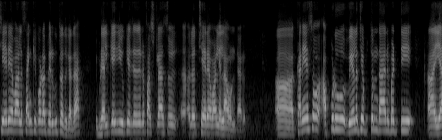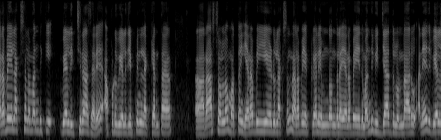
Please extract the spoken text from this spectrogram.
చేరే వాళ్ళ సంఖ్య కూడా పెరుగుతుంది కదా. ఇప్పుడు ఎల్కేజీ యూకేజీ చదివిన ఫస్ట్ క్లాస్లో చేరే వాళ్ళు ఇలా ఉంటారు. కనీసం అప్పుడు వీళ్ళు చెప్తున్న దాన్ని బట్టి ఎనభై లక్షల మందికి వీళ్ళు ఇచ్చినా సరే అప్పుడు వీళ్ళు చెప్పిన లెక్క ఎంత రాష్ట్రంలో మొత్తం ఎనభై ఏడు లక్షల నలభై ఒక్క వేల ఎనిమిది వందల ఎనభై ఐదు మంది విద్యార్థులు ఉన్నారు అనేది వీళ్ళ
